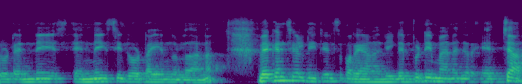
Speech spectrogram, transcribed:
dot N I N I C dot I എന്നുള്ളതാണ് വേക്കൻസികൾ ഡീറ്റെയിൽസ് പറയുകയാണെങ്കിൽ ഡെപ്യൂട്ടി മാനേജർ എച്ച് ആർ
